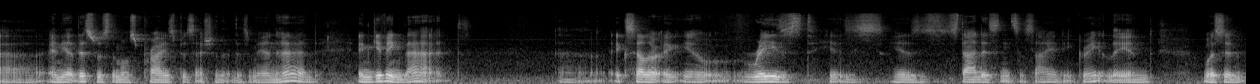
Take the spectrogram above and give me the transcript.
Uh, and yet this was the most prized possession that this man had, and giving that uh, accelerate, you know, raised his his status in society greatly, and was a,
